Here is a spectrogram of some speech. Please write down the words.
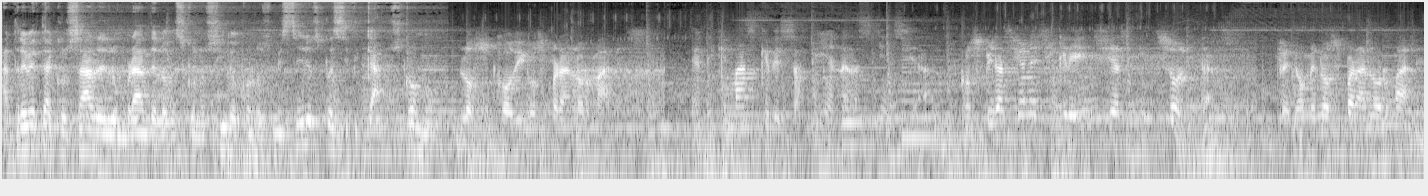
Atrévete a cruzar el umbral de lo desconocido con los misterios clasificados como los códigos paranormales, enigmas que desafían a la ciencia, conspiraciones y creencias insólitas, fenómenos paranormales,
